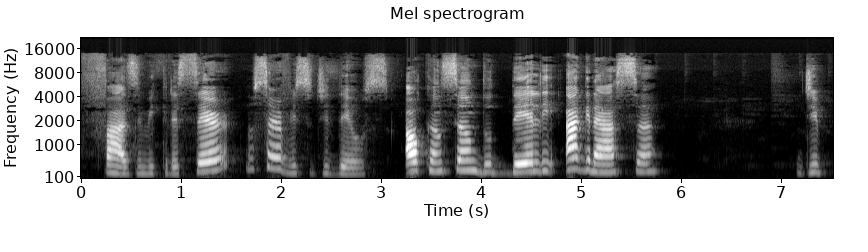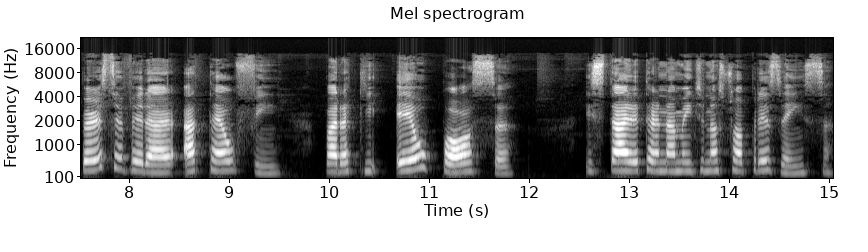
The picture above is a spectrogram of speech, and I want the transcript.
Faze-me crescer no serviço de Deus, alcançando dele a graça de perseverar até o fim, para que eu possa estar eternamente na Sua presença.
